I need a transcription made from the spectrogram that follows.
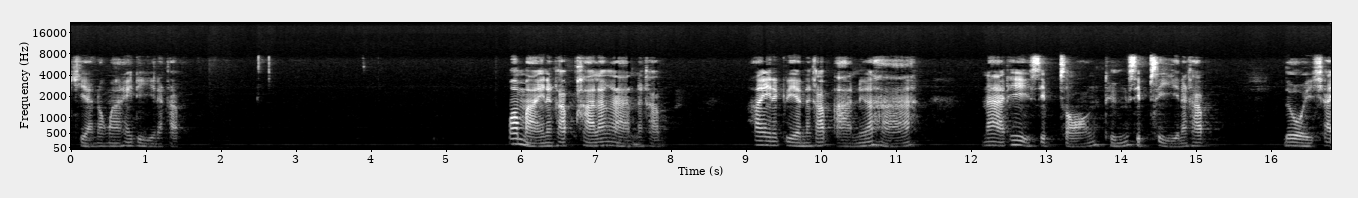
เขียนออกมาให้ดีนะครับมอบหมายนะครับภาระงานนะครับ ให้นักเรียนนะครับอ่านเนื้อหาหน้าที่ 12 ถึง 14 นะครับ โดยใช้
